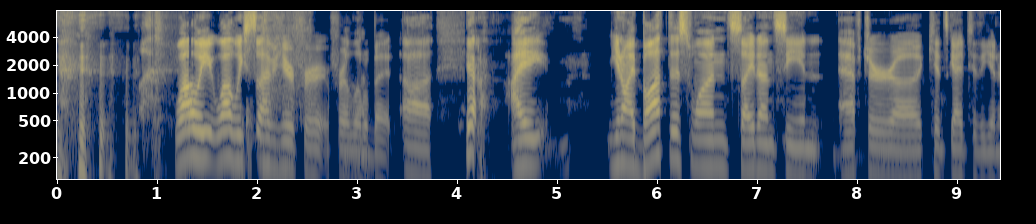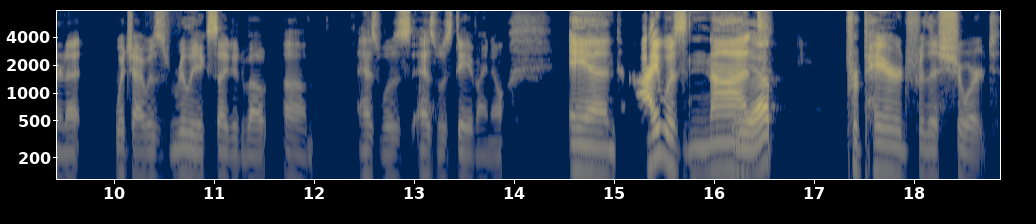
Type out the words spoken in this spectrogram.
while we while we still have you here for for a little bit. Uh, yeah. I, you know, I bought this one sight unseen after uh, Kids Guide to the Internet, which I was really excited about. Um, as was as was Dave, I know, and I was not Yep. prepared for this short.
